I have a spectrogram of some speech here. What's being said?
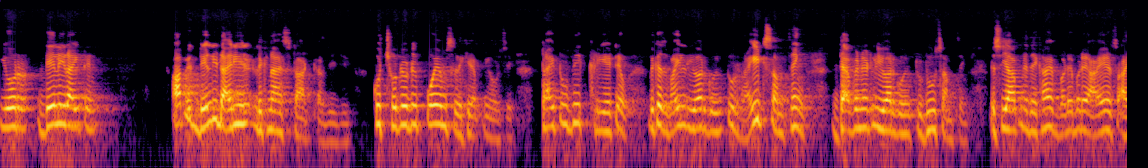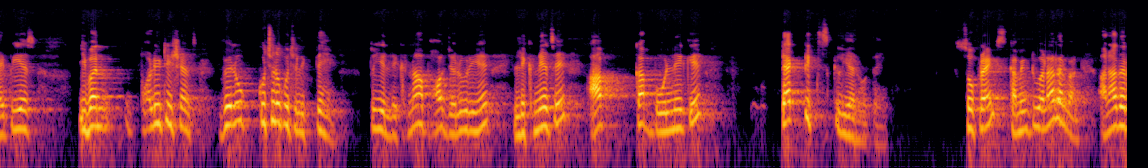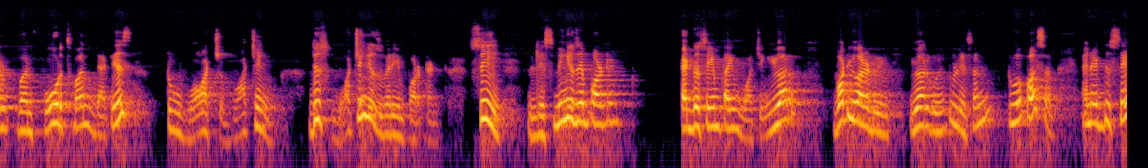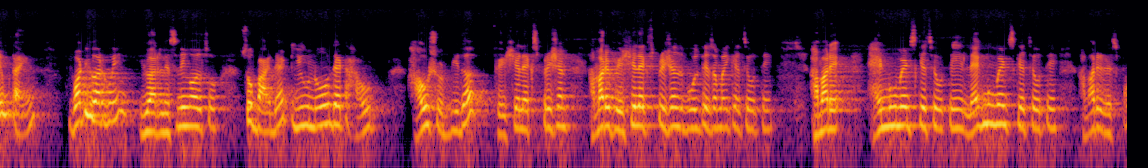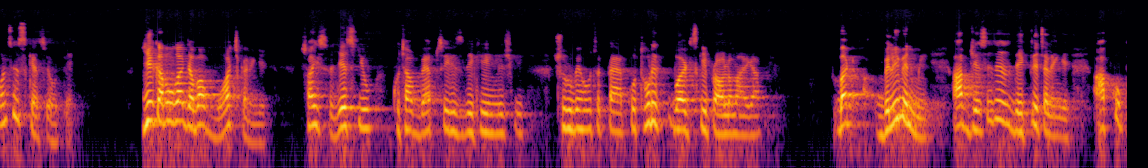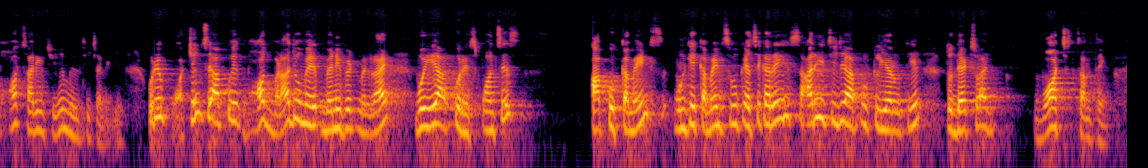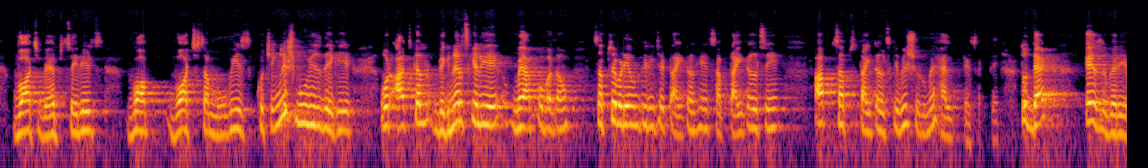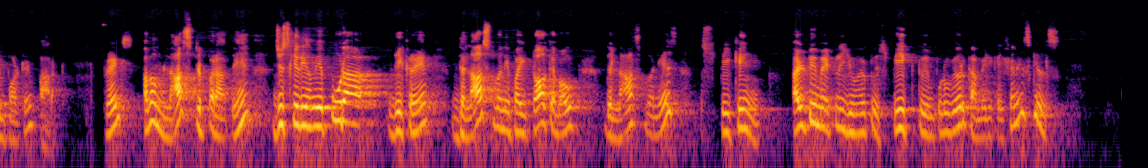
your daily writing आप एक डेली डायरी लिखना स्टार्ट कर दीजिए। कुछ छोटे छोटे पोएम्स लिखे अपनी ओर से। Try to be creative because while you are going to write something definitely you are going to do something इसलिए आपने देखा है बड़े बड़े I S I even politicians वे लोग कुछ ना कुछ लिखते हैं। तो ये लिखना बहुत ज़रूरी है। लिखने से आपका बोलने के टैक्टिक्स क्लियर होते हैं। So friends coming to another one another one fourth one that is to watch watching this watching is very important. See listening is important at the same time watching you are what you are doing you are going to listen to a person and at the same time what you are going you are listening also so by that you know that how how should be the facial expression हमारे facial expressions बोलते समय कैसे होते हैं हमारे hand movements कैसे होते हैं लेग मूवमेंट्स कैसे होते हैं हमारे रिस्पॉन्सेस कैसे होते हैं ये कब होगा जब आप वॉच करेंगे सो आई सजेस्ट यू कुछ आप वेब सीरीज़ देखिए इंग्लिश की शुरू में हो सकता है आपको थोड़े वर्ड्स की प्रॉब्लम आएगा। बट बिलीव इन मी आप जैसे जैसे देखते चलेंगे, आपको बहुत सारी चीज़ें मिलती चलेंगी। और ये वॉचिंग से आपको एक बहुत बड़ा जो बेनिफिट मिल रहा है, वो ये आपको रिस्पॉन्सेज आपको कमेंट्स उनके कमेंट्स वो कैसे कर रहे हैं सारी चीज़ें आपको क्लियर होती है। तो that's why watch something watch web series watch some movies कुछ इंग्लिश मूवीज़ देखिए। और आजकल बिगनर्स के लिए मैं आपको बताऊँ, सबसे बढ़िया उनके नीचे टाइटल हैं सब टाइटल्स हैं। आप सब टाइटल्स की भी शुरू में हेल्प ले सकते हैं। तो that is very important part friends अब हम लास्ट स्टेप पर आते हैं, जिसके लिए हम ये पूरा देख रहे हैं। The last one if I talk about the last one is speaking ultimately you have to speak to improve your communication skills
